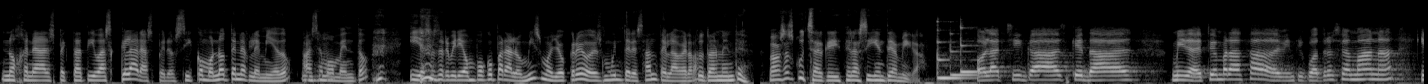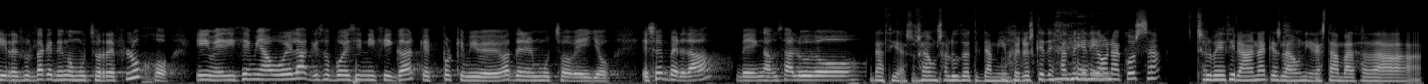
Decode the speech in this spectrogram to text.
no generar expectativas claras, pero sí como no tenerle miedo a ese momento. Y eso serviría un poco para lo mismo, yo creo. Es muy interesante, la verdad. Totalmente. Vamos a escuchar qué dice la siguiente amiga. Hola chicas, ¿qué tal? Mira, estoy embarazada de 24 semanas y resulta que tengo mucho reflujo. Y me dice mi abuela que eso puede significar que es porque mi bebé va a tener mucho vello. ¿Eso es verdad? Venga, un saludo. Gracias, o sea, un saludo a ti también. Pero es que dejadme que diga una cosa. Se lo voy a decir a Ana, que es la única que está embarazada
